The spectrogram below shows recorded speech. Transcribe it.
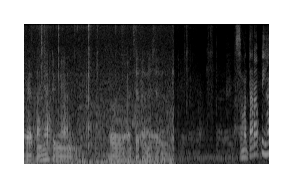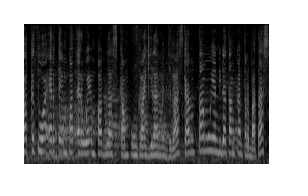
kaitannya dengan eh, hajatan-hajatan. Sementara pihak Ketua RT 4 RW 14 Kampung Keragilan menjelaskan tamu yang didatangkan terbatas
